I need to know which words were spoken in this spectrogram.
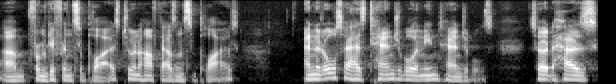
um, from different suppliers, two and a half thousand suppliers, and it also has tangible and intangibles. So it has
